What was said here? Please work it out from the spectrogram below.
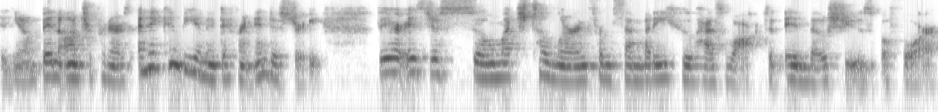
you know been entrepreneurs and it can be in a different industry there is just so much to learn from somebody who has walked in those shoes before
